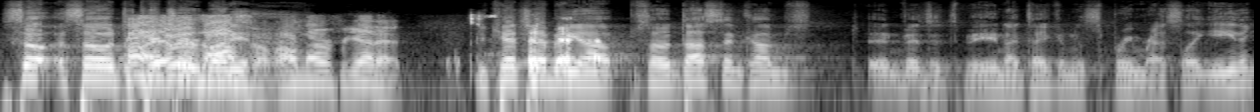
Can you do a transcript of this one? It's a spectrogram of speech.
so, so to Oh, catch it was everybody, awesome. I'll never forget it. to catch everybody up. So Dustin comes and visits me, and I take him to Supreme Wrestling. He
